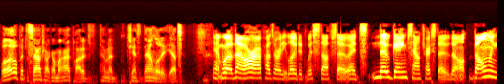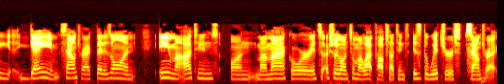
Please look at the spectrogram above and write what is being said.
Well, I will put the soundtrack on my iPod. I just haven't had a chance to download it yet. Yeah, well, no, our iPod's already loaded with stuff, so it's no game soundtracks though. The the only game soundtrack that is on any of my iTunes on my Mac or it's actually on some of my laptop's iTunes is The Witcher's soundtrack.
